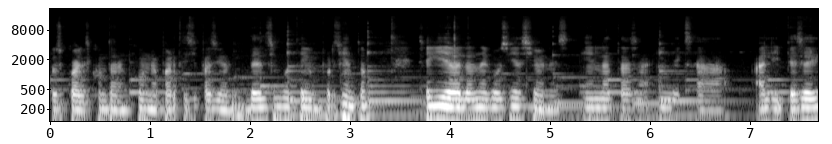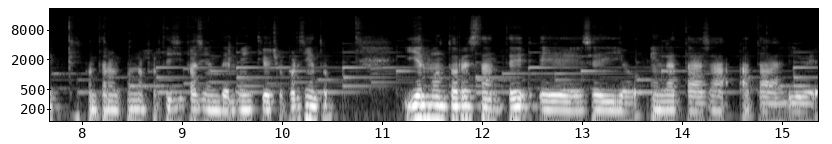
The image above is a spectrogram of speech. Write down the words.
los cuales contaron con una participación del 51%, seguido de las negociaciones en la tasa indexada al IPC, que contaron con una participación del 28%, y el monto restante eh, se dio en la tasa atada al IBE.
